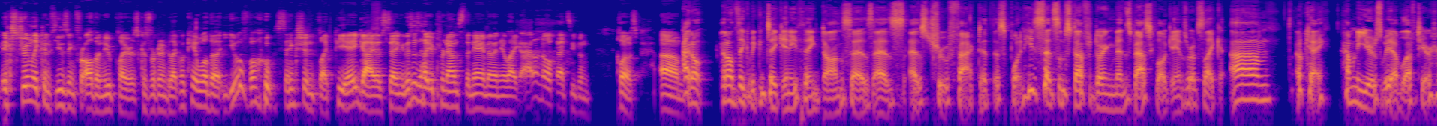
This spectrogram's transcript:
be extremely confusing for all the new players because we're going to be like, okay, well, the U of O sanctioned like PA guy is saying this is how you pronounce the name, and then you're like, I don't know if that's even close. Um, I don't I don't think we can take anything Don says as as true fact at this point. He's said some stuff during men's basketball games where it's like, um, okay, how many years do we have left here?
